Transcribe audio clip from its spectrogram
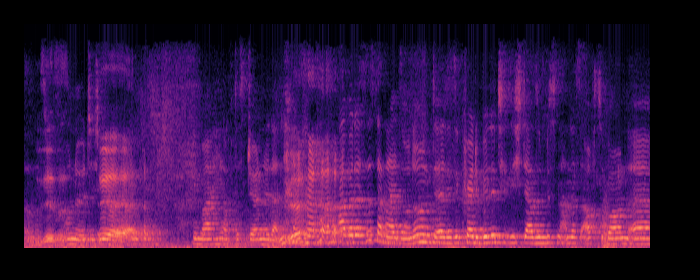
also das ist unnötig. Ja, ja. Geh mal hier auf das Journal dann. Aber das ist dann halt so, ne? Und äh, diese Credibility, sich da so ein bisschen anders aufzubauen, äh,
